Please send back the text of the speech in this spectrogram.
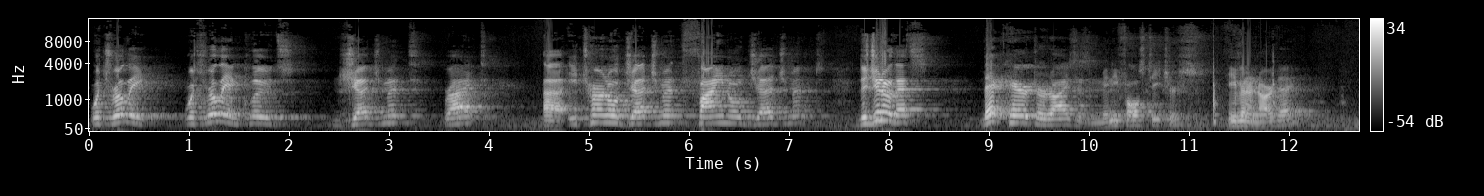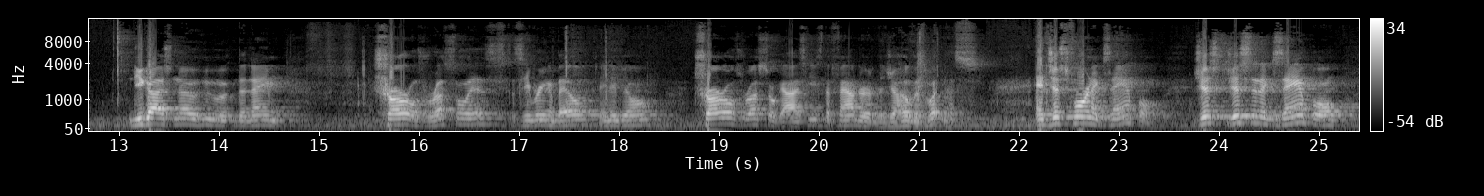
which really, which really includes judgment, right? Uh, eternal judgment, final judgment. Did you know that's that characterizes many false teachers, even in our day? Do you guys know who the name Charles Russell is? Does he ring a bell? Any of y'all? Charles Russell, guys, he's the founder of the Jehovah's Witness. And just for an example, just, just an example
